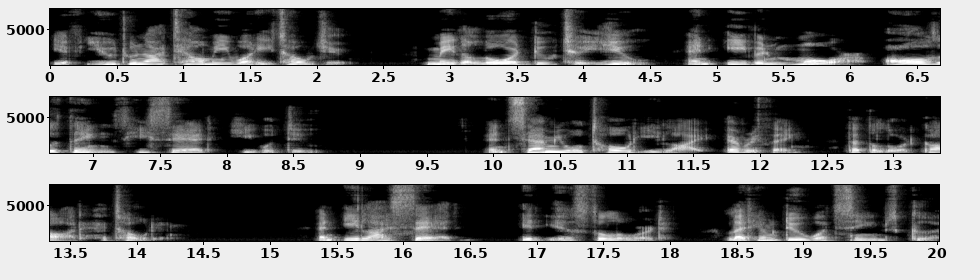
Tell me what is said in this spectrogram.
If you do not tell me what he told you, may the Lord do to you and even more all the things he said he would do. And Samuel told Eli everything that the Lord God had told him. And Eli said, It is the Lord. Let him do what seems good.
